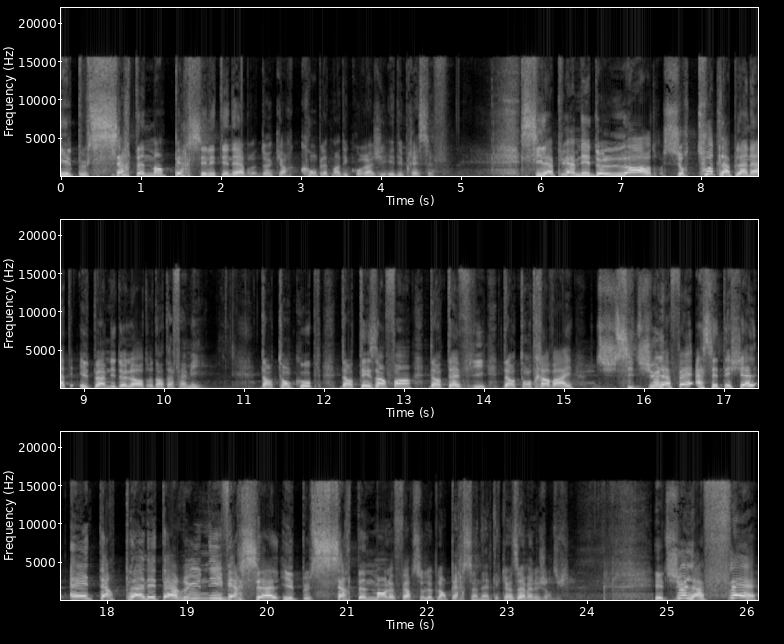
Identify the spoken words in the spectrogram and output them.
il peut certainement percer les ténèbres d'un cœur complètement découragé et dépressif. S'il a pu amener de l'ordre sur toute la planète, il peut amener de l'ordre dans ta famille, dans ton couple, dans tes enfants, dans ta vie, dans ton travail. Si Dieu l'a fait à cette échelle interplanétaire, universelle, il peut certainement le faire sur le plan personnel. Quelqu'un nous amène aujourd'hui. Et Dieu l'a fait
